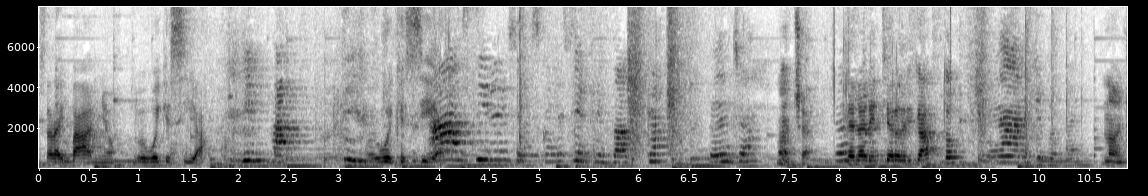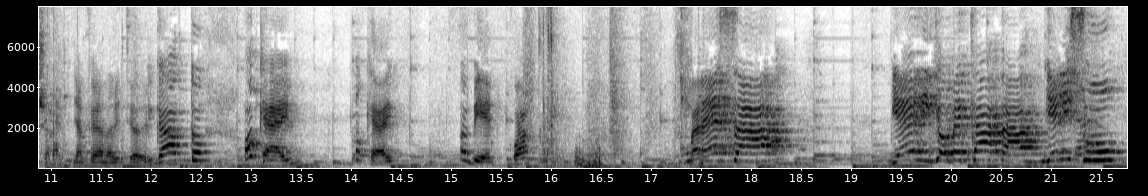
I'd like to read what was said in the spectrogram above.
Sarà in bagno, dove vuoi che sia. Dove vuoi che sia. Ah, sì, si nasconde sempre in vasca. Non c'è. Non c'è. Nella lettiera del gatto? No, non stare. Non c'è, neanche nella lettiera del gatto. Ok, ok, va bene, qua. Vanessa! Vieni, ti ho beccata! Vieni su!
